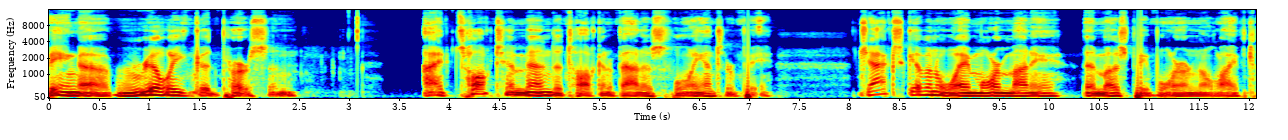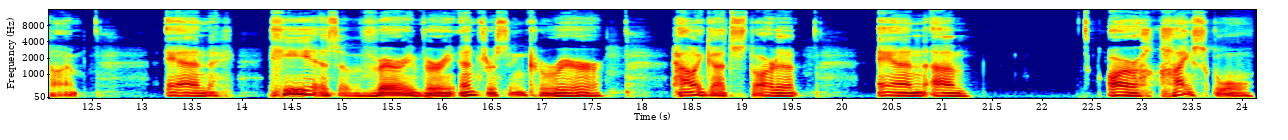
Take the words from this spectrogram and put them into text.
being a really good person, I talked him into talking about his philanthropy. Jack's given away more money than most people earn in a lifetime. And he has a very, very interesting career, how he got started. And um, our high school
